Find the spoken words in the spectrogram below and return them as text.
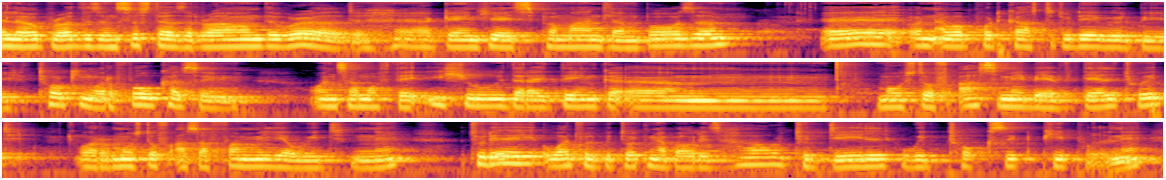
Hello, brothers and sisters around the world. Again, here is Pamandla Mboza. Uh, on our podcast today, we'll be talking or focusing on some of the issues that I think um, most of us maybe have dealt with or most of us are familiar with. Ne? Today, what we'll be talking about is how to deal with toxic people. Ne?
